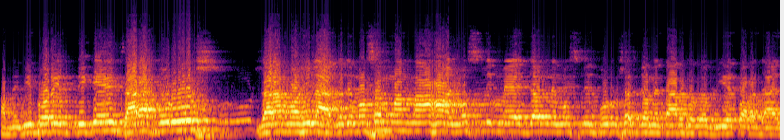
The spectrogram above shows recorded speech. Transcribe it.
আপনি বিপরীত দিকে যারা পুরুষ, যারা মহিলা, যদি মুসলমান না হয়, মুসলিম মেয়ের জন্য, মুসলিম পুরুষের জন্য তার সাথে বিয়ে করা যায়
